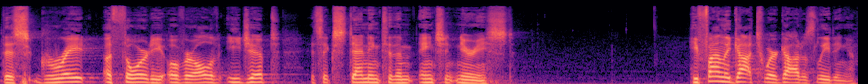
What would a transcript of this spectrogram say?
this great authority over all of Egypt. It's extending to the ancient Near East he finally got to where God was leading him.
